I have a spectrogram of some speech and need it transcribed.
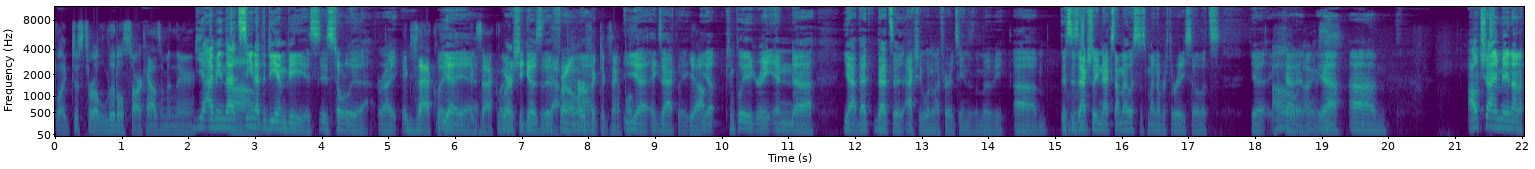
like just throw a little sarcasm in there. Yeah, I mean that scene Um, at the DMV is is totally that, right? Exactly. Yeah, yeah. Exactly. Where she goes to the yeah, front. line. perfect example. Yeah, exactly. Yeah. Yep. Completely agree. And uh, yeah, that that's a, actually one of my favorite scenes in the movie. Um, this is actually next on my list. It's my number three. So let's yeah. Mm-hmm. Oh, kinda- nice. Yeah. Um, I'll chime in on a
